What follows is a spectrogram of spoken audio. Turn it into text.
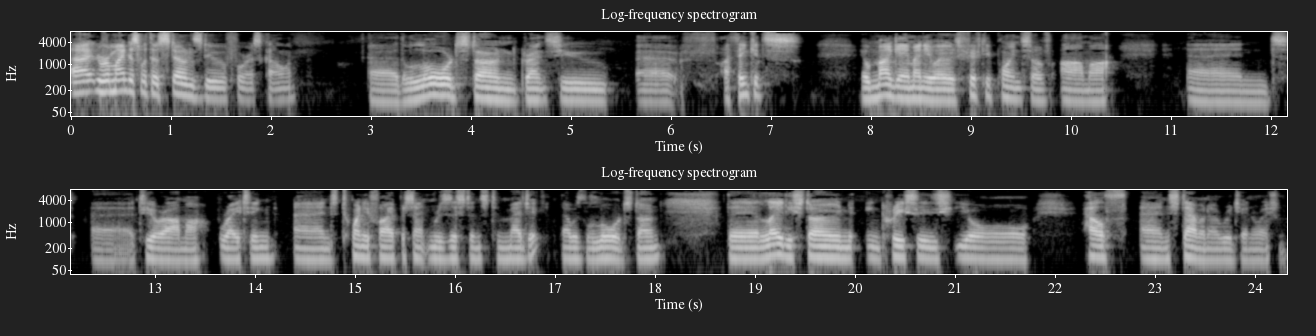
Uh, remind us what those stones do for us, Colin. Uh, the Lord Stone grants you, uh, f- I think it's, in my game anyway, it was 50 points of armor and uh, to your armor rating and 25% resistance to magic. That was the Lord Stone. The Lady Stone increases your health and stamina regeneration.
